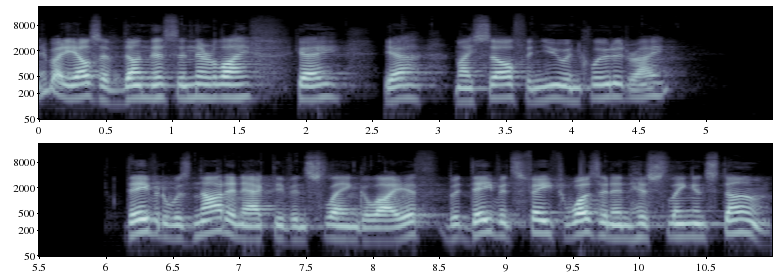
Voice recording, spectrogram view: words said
Anybody else have done this in their life? Okay? Yeah, myself and you included, right? David was not inactive in slaying Goliath, but David's faith wasn't in his sling and stone.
